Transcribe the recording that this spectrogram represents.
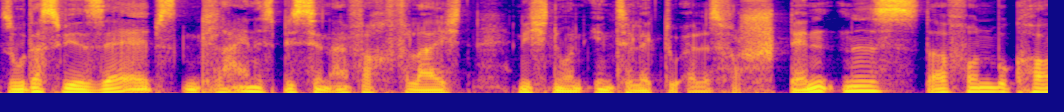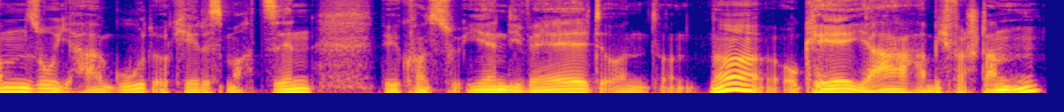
so dass wir selbst ein kleines bisschen einfach vielleicht nicht nur ein intellektuelles Verständnis davon bekommen, so ja gut, okay, das macht Sinn, wir konstruieren die Welt und und ne, okay, ja, habe ich verstanden,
